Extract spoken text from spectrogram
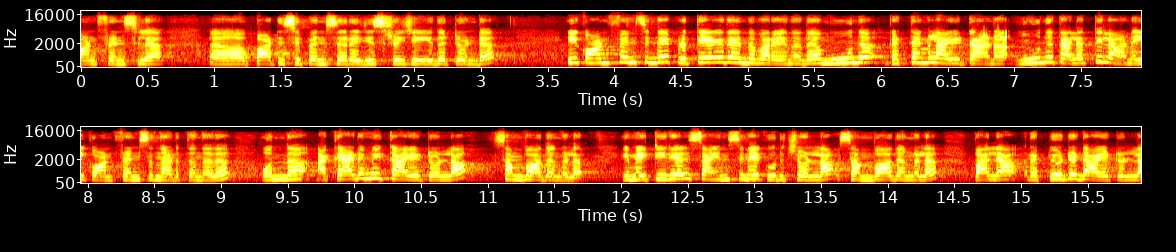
കോൺഫറൻസിൽ പാർട്ടിസിപ്പൻസ് രജിസ്റ്റർ ചെയ്തിട്ടുണ്ട്. ഈ കോൺഫറൻസിന്റെ പ്രത്യേകത എന്ന് പറയുന്നത് മൂന്ന് ഘട്ടങ്ങളായിട്ടാണ് മൂന്ന് തലത്തിലാണ് ഈ കോൺഫറൻസ് നടത്തുന്നത്. ഒന്ന് അക്കാഡമിക് ആയിട്ടുള്ള സംവാദങ്ങൾ ഈ മെറ്റീരിയൽ സയൻസിനെ കുറിച്ചുള്ള സംവാദങ്ങൾ പല റെപ്യൂട്ടഡ് ആയിട്ടുള്ള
